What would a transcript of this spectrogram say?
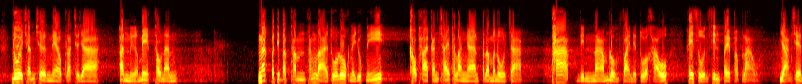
ๆ ด้วยชั้นเชิงแนวปรัชญาอันเหนือเมฆเท่านั้น นักปฏิบัติธรรมทั้งหลายทั่วโลกในยุคนี้ เขาพากันใช้พลังงานปรมาณูจากธาตุดินน้ำลมไฟในตัวเขา ให้สูญสิ้นไปเปล่าๆอย่างเช่น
